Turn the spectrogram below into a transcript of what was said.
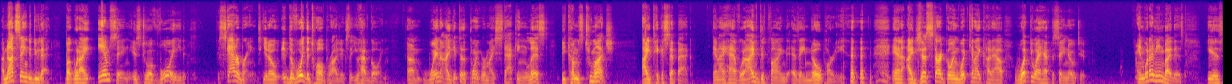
i'm not saying to do that but what i am saying is to avoid scatterbrained you know avoid the 12 projects that you have going um, when i get to the point where my stacking list becomes too much i take a step back and I have what I've defined as a no party. and I just start going, what can I cut out? What do I have to say no to? And what I mean by this is,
